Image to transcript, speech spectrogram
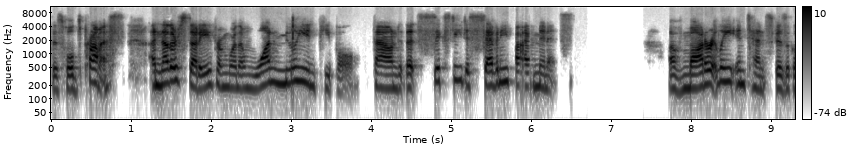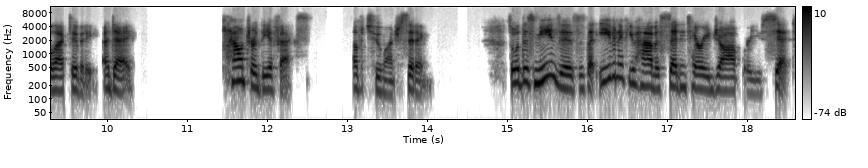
this holds promise. Another study from more than 1 million people found that 60 to 75 minutes of moderately intense physical activity a day countered the effects of too much sitting. So what this means is, is that even if you have a sedentary job where you sit,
